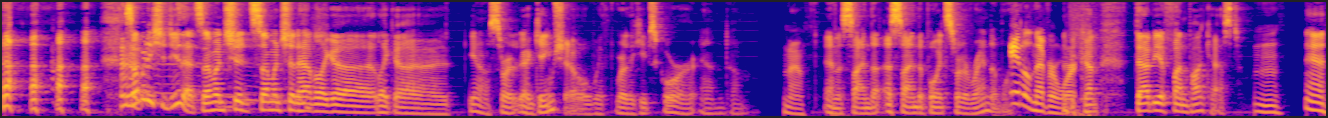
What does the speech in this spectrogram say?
Somebody should do that. Someone should someone should have like a like a you know sort of a game show with where they keep score and um, No, and assign the assign the points sort of randomly. it'll never work. Kind of- That'd be a fun podcast. Mm, eh,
